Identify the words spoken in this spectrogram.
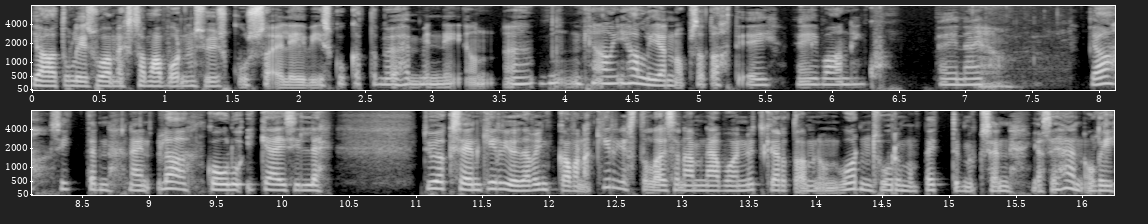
ja tuli suomeksi saman vuoden syyskuussa, eli viisi kuukautta myöhemmin, niin on äh, ihan liian nopsatahti, ei, ei vaan niin kuin, ei näin. Ja sitten näin yläkouluikäisille työkseen kirjoja vinkkaavana kirjastolaisena minä voin nyt kertoa minun vuoden suurimman pettymyksen, ja sehän oli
